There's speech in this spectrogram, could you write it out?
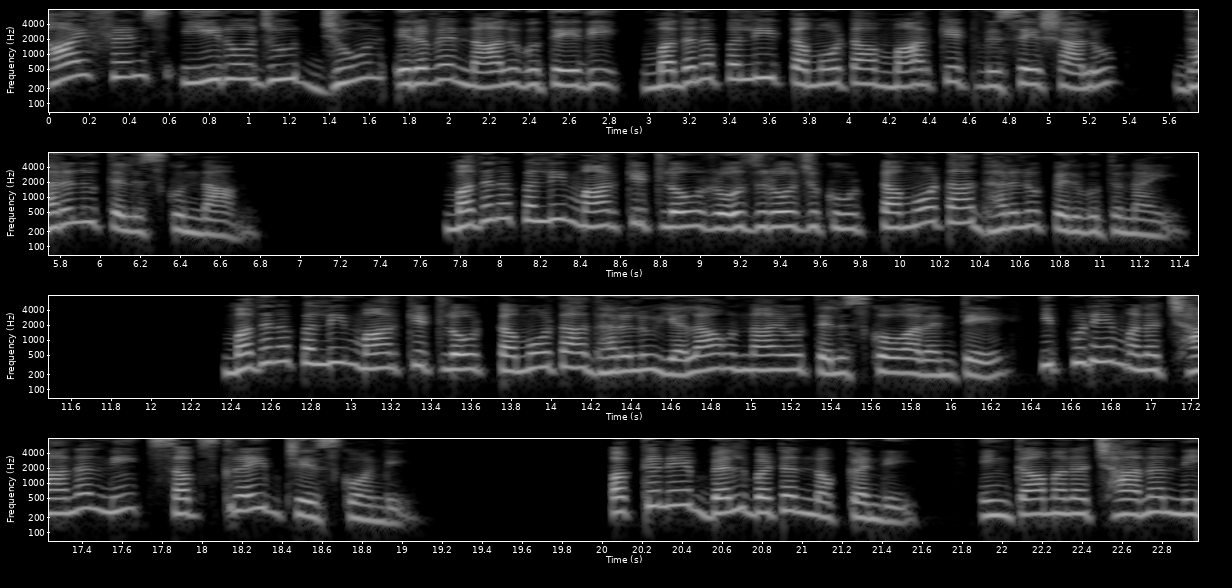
హాయ్ ఫ్రెండ్స్ ఈ రోజు జూన్ ఇరవై నాలుగు తేదీ మదనపల్లి టమోటా మార్కెట్ విశేషాలు ధరలు తెలుసుకుందాం. మదనపల్లి మార్కెట్లో రోజురోజుకు టమోటా ధరలు పెరుగుతున్నాయి. మదనపల్లి మార్కెట్లో టమోటా ధరలు ఎలా ఉన్నాయో తెలుసుకోవాలంటే ఇప్పుడే మన ఛానల్ని సబ్స్క్రైబ్ చేసుకోండి. పక్కనే బెల్ బటన్ నొక్కండి. ఇంకా మన ఛానల్ని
